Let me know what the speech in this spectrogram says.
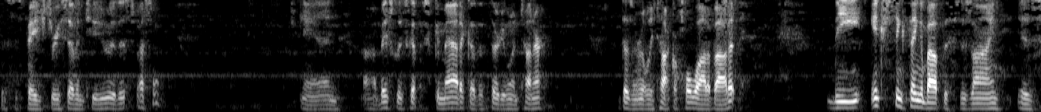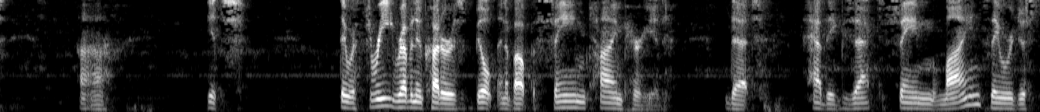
This is page 372 of this vessel. And uh, basically it's got the schematic of the 31 tonner. It doesn't really talk a whole lot about it. The interesting thing about this design is uh, it's there were three revenue cutters built in about the same time period that had the exact same lines. They were just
